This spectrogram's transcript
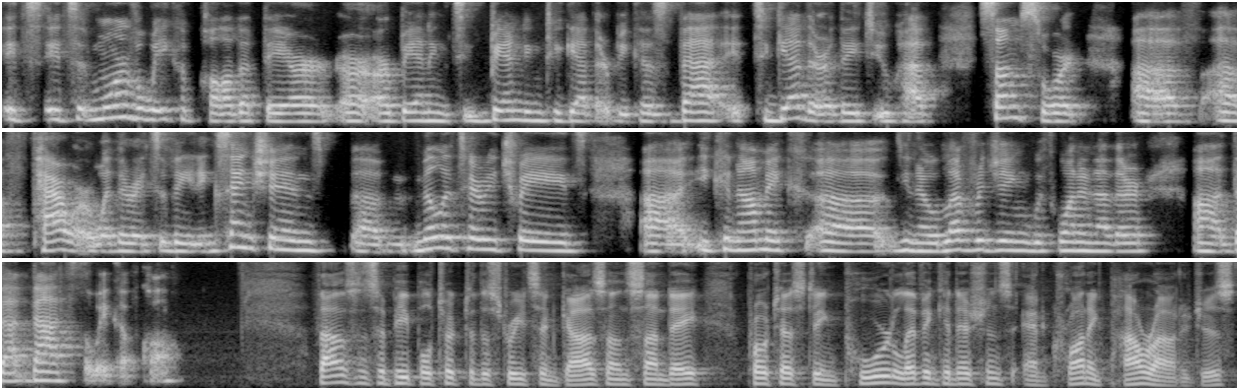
it's it's more of a wake up call that they are are, are banding to, banding together because that it, together they do have some sort of of power, whether it's evading sanctions, uh, military trades, uh, economic uh, you know leveraging with one another. Uh, that that's the wake up call. Thousands of people took to the streets in Gaza on Sunday, protesting poor living conditions and chronic power outages.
